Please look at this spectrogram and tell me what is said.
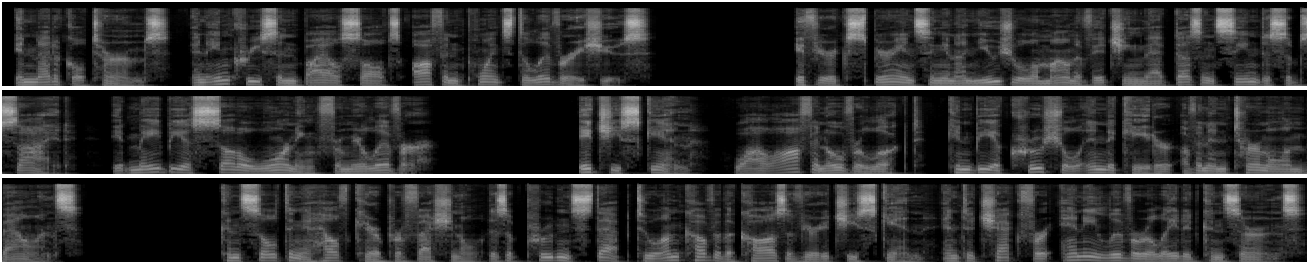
In medical terms, an increase in bile salts often points to liver issues. If you're experiencing an unusual amount of itching that doesn't seem to subside, it may be a subtle warning from your liver. Itchy skin, while often overlooked, can be a crucial indicator of an internal imbalance. consulting a healthcare professional is a prudent step to uncover the cause of your itchy skin and to check for any liver-related concerns.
